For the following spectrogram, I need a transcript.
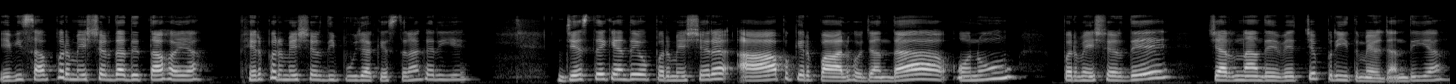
ਇਹ ਵੀ ਸਭ ਪਰਮੇਸ਼ਰ ਦਾ ਦਿੱਤਾ ਹੋਇਆ। ਫਿਰ ਪਰਮੇਸ਼ਰ ਦੀ ਪੂਜਾ ਕਿਸ ਤਰ੍ਹਾਂ ਕਰੀਏ? ਜਿਸ ਤੇ ਕਹਿੰਦੇ, ਉਹ ਪਰਮੇਸ਼ਰ ਆਪ ਕਿਰਪਾਲ ਹੋ ਜਾਂਦਾ, ਉਹਨੂੰ ਪਰਮੇਸ਼ਰ ਦੇ ਚਰਨਾਂ ਦੇ ਵਿੱਚ ਪ੍ਰੀਤ ਮਿਲ ਜਾਂਦੀ ਆ।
